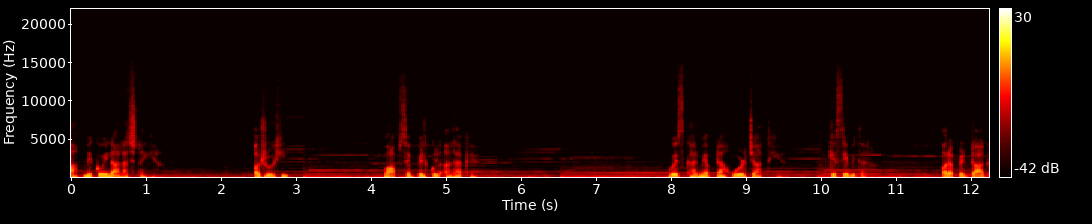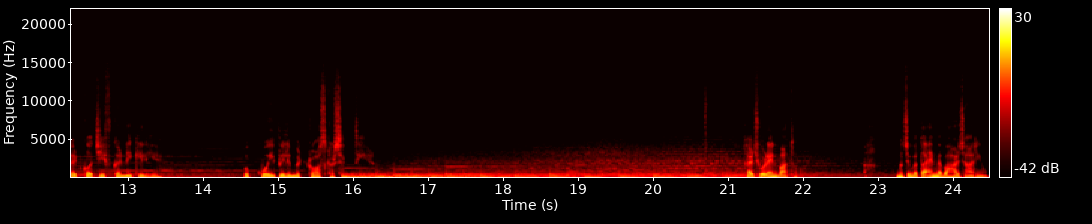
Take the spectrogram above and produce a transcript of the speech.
आप में कोई लालच नहीं है। और रूही वो आपसे बिल्कुल अलग है। वो इस घर में अपना होल्ड जाती है किसी भी तरह। और अपने टारगेट को अचीव करने के लिए वो कोई भी लिमिट क्रॉस कर सकती है। खैर, छोड़े इन बातों को। मुझे बताएँ, मैं बाहर जा रही हूँ।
